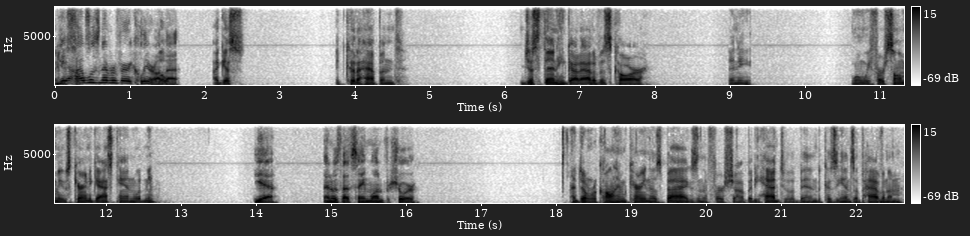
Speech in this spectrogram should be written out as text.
I yeah, I was never very clear on Well, that. I guess it could have happened. Just then, he got out of his car. Then he, when we first saw him, he was carrying a gas can, wouldn't he? Yeah. And it was that same one for sure. I don't recall him carrying those bags in the first shot, but he had to have been because he ends up having them.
